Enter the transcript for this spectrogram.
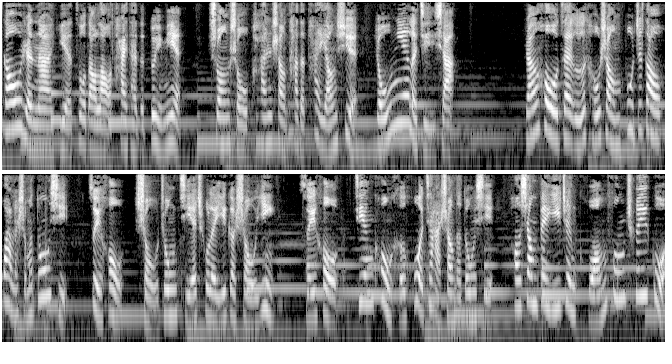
高人呢也坐到老太太的对面，双手攀上她的太阳穴揉捏了几下，然后在额头上不知道画了什么东西，最后手中结出了一个手印，随后监控和货架上的东西好像被一阵狂风吹过，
